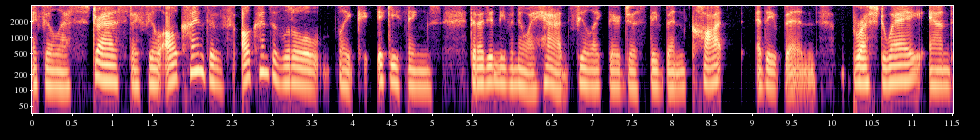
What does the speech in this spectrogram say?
I feel less stressed. I feel all kinds of all kinds of little like icky things that I didn't even know I had feel like they're just they've been caught and they've been brushed away and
